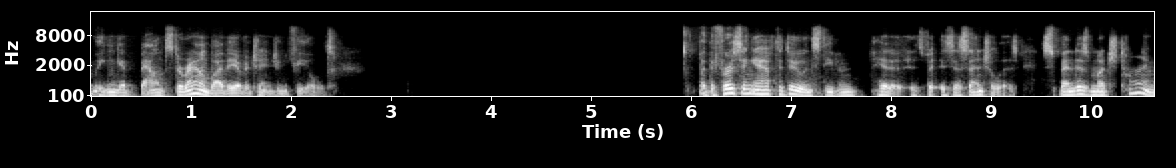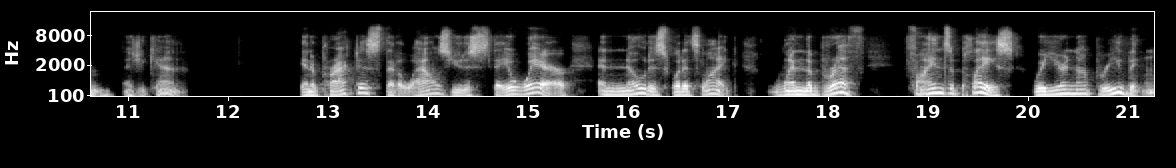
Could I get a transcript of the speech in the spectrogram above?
We can get bounced around by the ever changing field. But the first thing you have to do, and Stephen hit it, it's, it's essential, is spend as much time as you can in a practice that allows you to stay aware and notice what it's like when the breath finds a place where you're not breathing,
